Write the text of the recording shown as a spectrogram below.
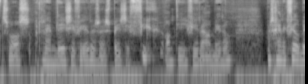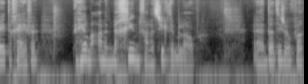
zoals remdesivir, dus een specifiek antiviraal middel, waarschijnlijk veel beter geven, helemaal aan het begin van het ziektebeloop. Uh, dat is ook wat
